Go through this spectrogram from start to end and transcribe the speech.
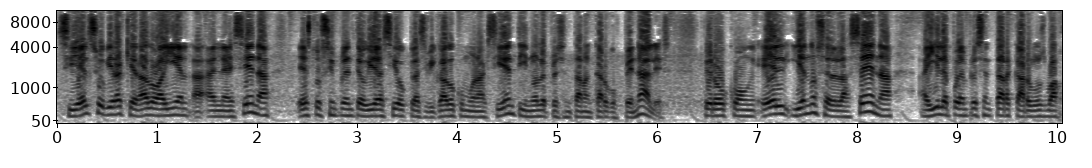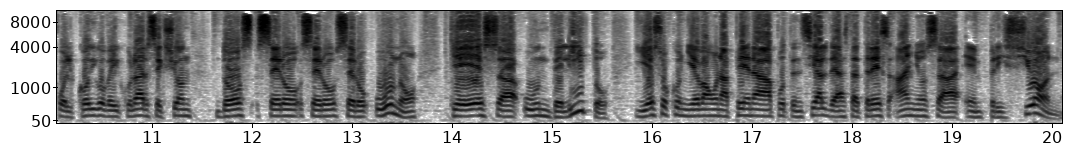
si él se hubiera quedado ahí en la, en la escena, esto simplemente hubiera sido clasificado como un accidente y no le presentaran cargos penales. Pero con él yéndose de la escena, ahí le pueden presentar cargos bajo el Código Vehicular, sección 20001, que es ah, un delito. Y eso conlleva una pena potencial de hasta tres años ah, en prisión.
